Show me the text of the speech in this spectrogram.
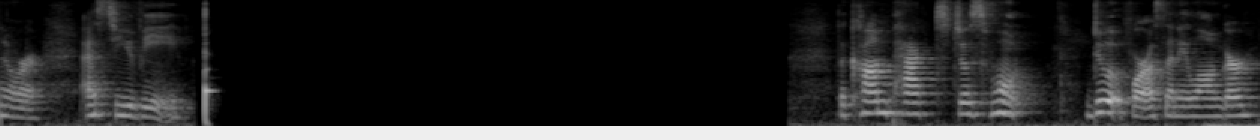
Or SUV. The compact just won't do it for us any longer.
